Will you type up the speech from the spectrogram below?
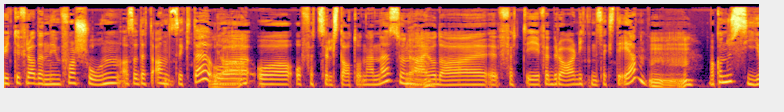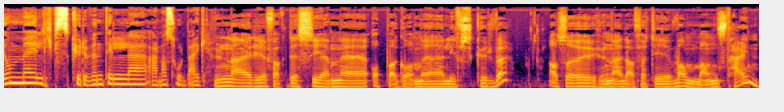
ut ifra den informasjonen, altså dette ansiktet og, ja. og, og fødselsdatoen hennes Hun ja. er jo da eh, født i februar 1961. Mm. Hva kan du si om eh, livskurven til eh, Erna Solberg? Hun er faktisk i en oppadgående livskurve. Altså, hun er da født i vannmannens tegn.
